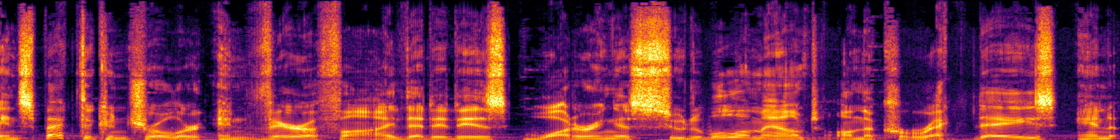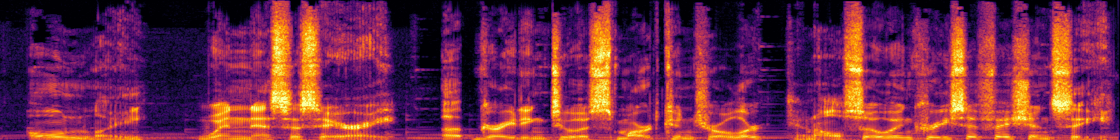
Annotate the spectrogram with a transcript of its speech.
Inspect the controller and verify that it is watering a suitable amount on the correct days and only when necessary. Upgrading to a smart controller can also increase efficiency.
